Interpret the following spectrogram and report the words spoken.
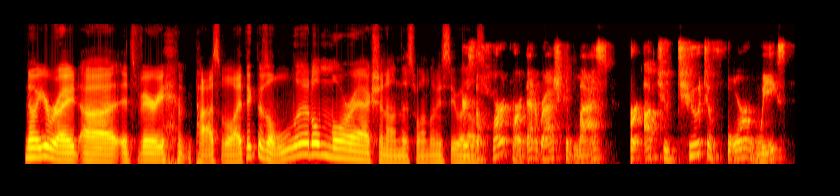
no, you're right. Uh, it's very possible. I think there's a little more action on this one. Let me see what Here's the else. hard part. That rash could last for up to two to four weeks,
